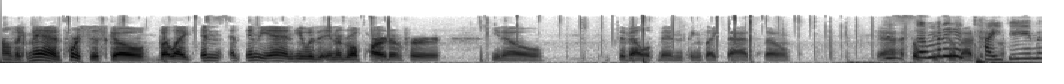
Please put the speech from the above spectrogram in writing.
I was like, "Man, poor Cisco." But like in in the end, he was an integral part of her, you know, development and things like that. So yeah, I Is still, somebody feel bad for typing?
